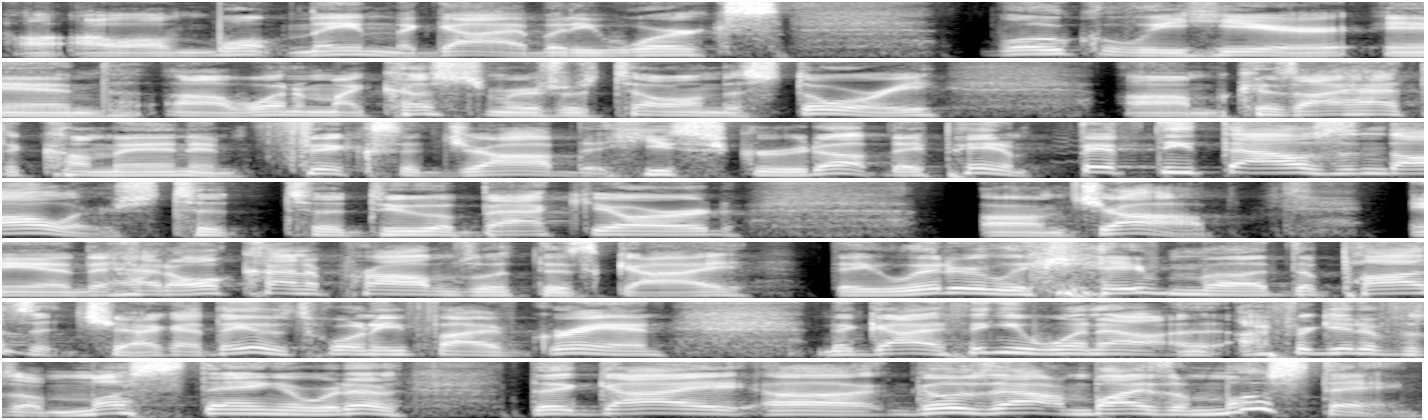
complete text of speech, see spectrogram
I, I won't name the guy but he works locally here and uh, one of my customers was telling the story because um, i had to come in and fix a job that he screwed up they paid him $50000 to, to do a backyard um, job, and they had all kind of problems with this guy. They literally gave him a deposit check. I think it was twenty five grand. And the guy, I think he went out. and I forget if it was a Mustang or whatever. The guy uh, goes out and buys a Mustang.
